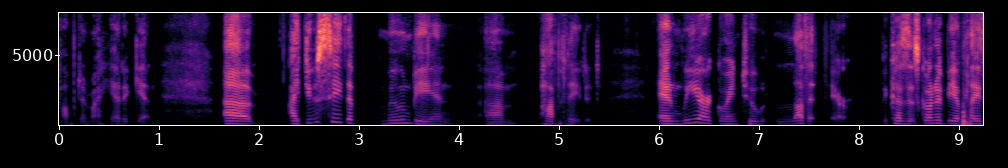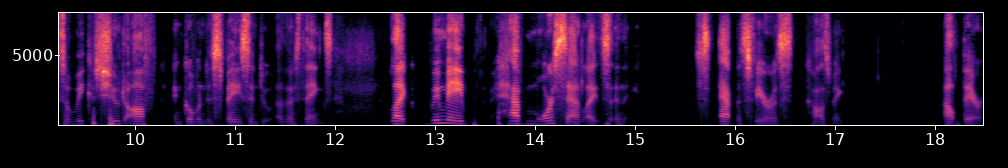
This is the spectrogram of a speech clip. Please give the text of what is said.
popped in my head again. Uh, I do see the moon being um, populated, and we are going to love it there because it's going to be a place where we can shoot off and go into space and do other things. Like we may have more satellites in the atmosphere as cosmic out there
